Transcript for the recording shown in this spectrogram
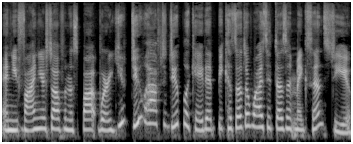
And you find yourself in the spot where you do have to duplicate it because otherwise it doesn't make sense to you.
